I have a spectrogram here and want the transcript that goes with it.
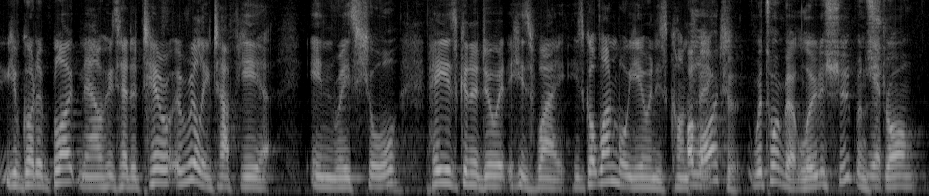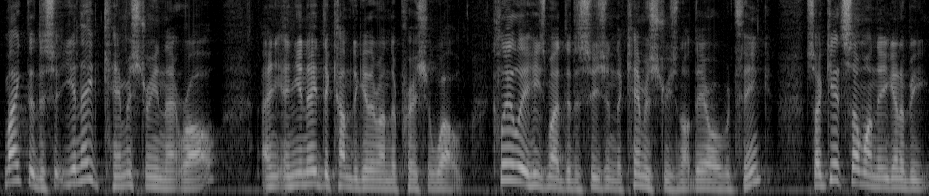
you've got a bloke now who's had a, a really tough year in Rhyce Shaw. He is going to do it his way. He's got one more year in his contract. I like it. We're talking about leadership and yep. strong. Make the decision. You need chemistry in that role and, and you need to come together under pressure well. Clearly, he's made the decision the chemistry's not there, I would think. So get someone that you're going to be,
